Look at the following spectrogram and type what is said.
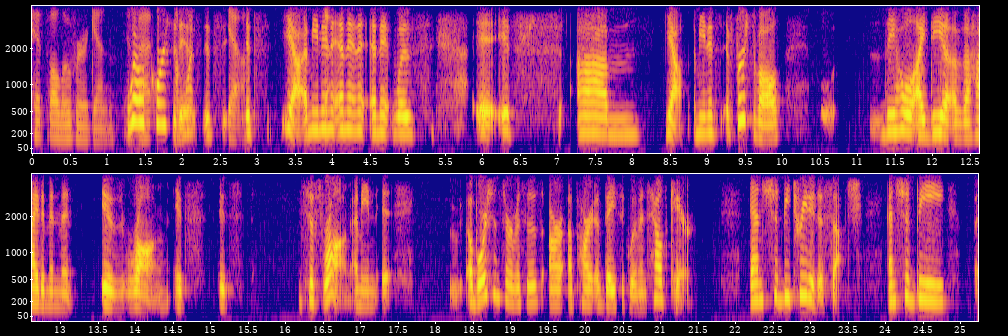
Pitts all over again. Is well, of course it is. It's yeah. it's yeah. I mean, and Yeah. and and, and it was it's um yeah. I mean, it's first of all the whole idea of the Hyde Amendment is wrong. It's it's it's just wrong. I mean, it, abortion services are a part of basic women's health care and should be treated as such and should be uh,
